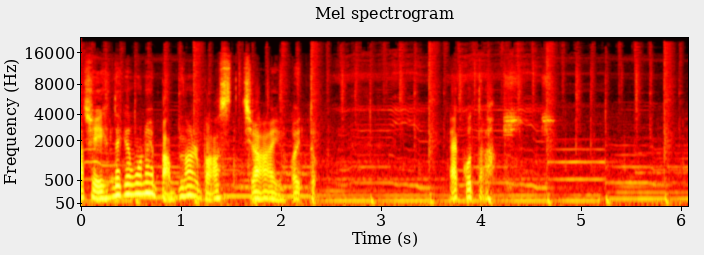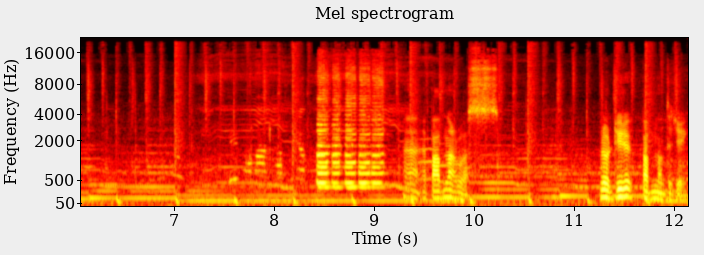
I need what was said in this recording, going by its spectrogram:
আচ্ছা এখান থেকে মনে হয় পাবনার বাস যায় হয়তো। একতা হ্যাঁ পাবনার বাস। ডিরেক্ট পাবনাতে যাই।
